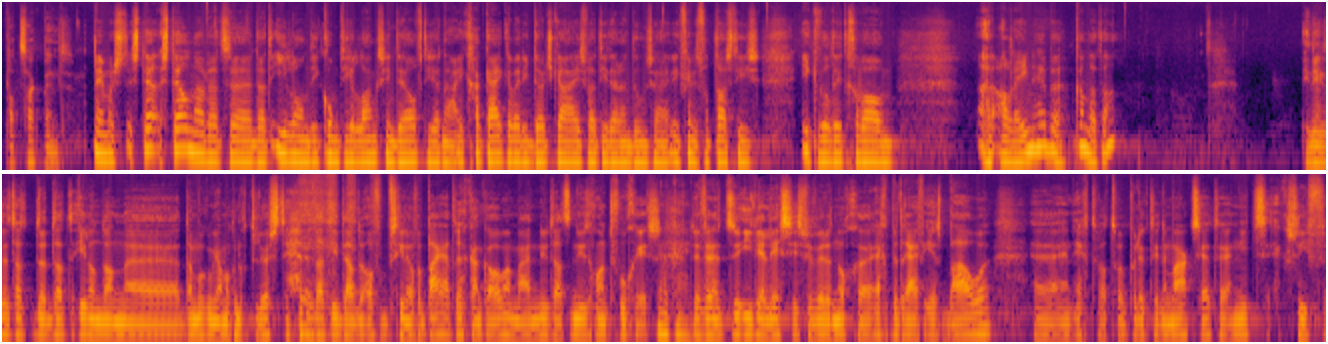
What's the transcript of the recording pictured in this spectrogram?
platzak bent. Nee, maar stel, stel nou dat, uh, dat Elon die komt hier langs in Delft. Die zegt, nou, ik ga kijken bij die Dutch guys wat die daar aan het doen zijn. Ik vind het fantastisch. Ik wil dit gewoon uh, alleen hebben. Kan dat dan? Ik denk dat, dat, dat, dat Elon dan, uh, dan moet ik hem jammer genoeg teleurstellen. Dat hij dan over, misschien over een paar jaar terug kan komen. Maar nu dat nu het gewoon te vroeg is. Okay. Dus we vinden het idealistisch. We willen nog echt het bedrijf eerst bouwen. en echt wat producten in de markt zetten. En niet exclusief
